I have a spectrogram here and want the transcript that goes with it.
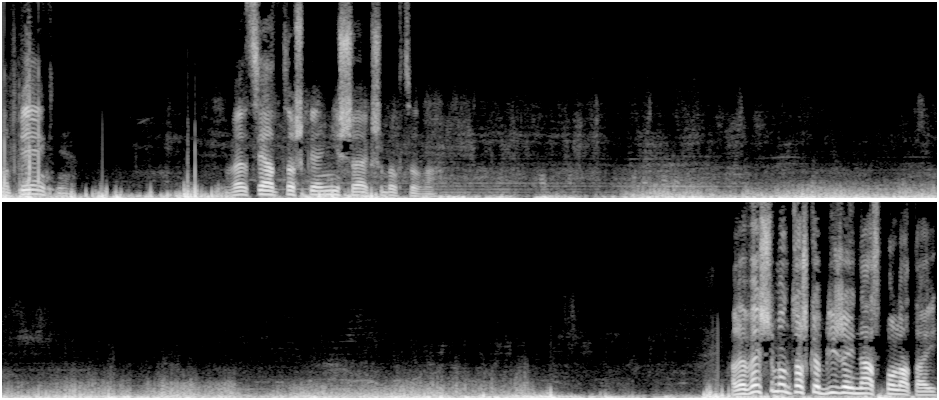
No pięknie. Wersja troszkę niższa jak szybowcowa. Ale weź Szymon troszkę bliżej nas polataj.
